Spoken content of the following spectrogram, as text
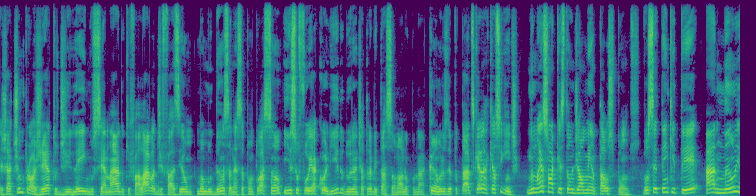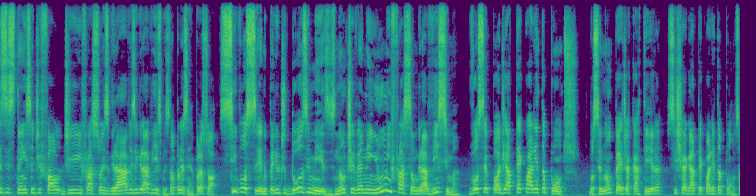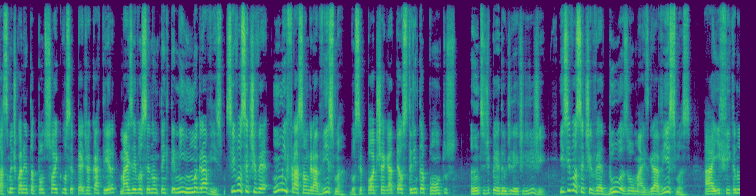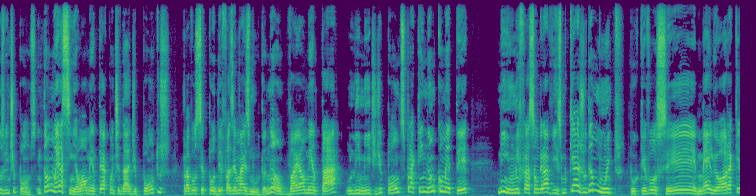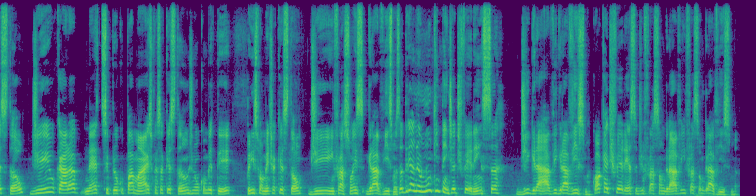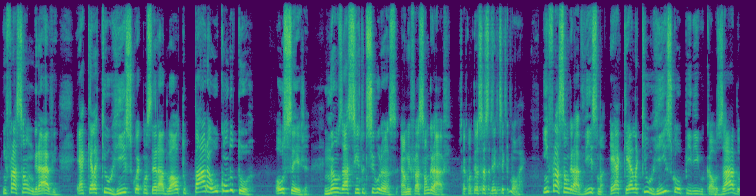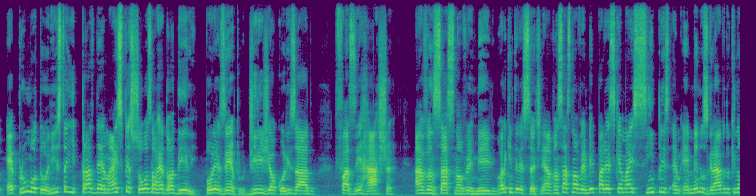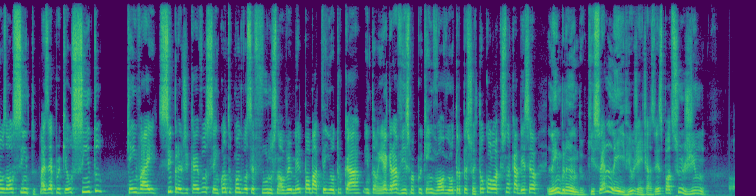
já tinha um projeto de lei no Senado que falava de fazer um, uma mudança nessa pontuação, e isso foi acolhido durante a tramitação lá no, na Câmara dos Deputados, que, era, que é o seguinte: não é só uma questão de aumentar os pontos, você tem que ter a não existência de, de infrações graves e gravíssimas. Então, por exemplo, olha só, se você no período de 12 meses, não tiver nenhuma infração gravíssima, você pode ir até 40 pontos. Você não perde a carteira se chegar até 40 pontos. Acima de 40 pontos, só é que você perde a carteira, mas aí você não tem que ter nenhuma gravíssima. Se você tiver uma infração gravíssima, você pode chegar até os 30 pontos antes de perder o direito de dirigir. E se você tiver duas ou mais gravíssimas, aí fica nos 20 pontos. Então não é assim, eu aumentei a quantidade de pontos para você poder fazer mais multa. Não, vai aumentar o limite de pontos para quem não cometer nenhuma infração gravíssima, que ajuda muito, porque você melhora a questão de o cara né, se preocupar mais com essa questão de não cometer principalmente a questão de infrações gravíssimas. Adriano, eu nunca entendi a diferença de grave e gravíssima. Qual que é a diferença de infração grave e infração gravíssima? Infração grave é aquela que o risco é considerado alto para o condutor, ou seja, não usar cinto de segurança é uma infração grave. Se acontecer um acidente, você que morre. Infração gravíssima é aquela que o risco ou perigo causado é para o motorista e para as demais pessoas ao redor dele. Por exemplo, dirigir alcoolizado, fazer racha, avançar sinal vermelho. Olha que interessante, né? Avançar sinal vermelho parece que é mais simples, é, é menos grave do que não usar o cinto. Mas é porque o cinto quem vai se prejudicar é você. Enquanto quando você fura um sinal vermelho, pode bater em outro carro, então é gravíssima porque envolve outra pessoa. Então coloque isso na cabeça, lembrando que isso é lei, viu, gente? Às vezes pode surgir um,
